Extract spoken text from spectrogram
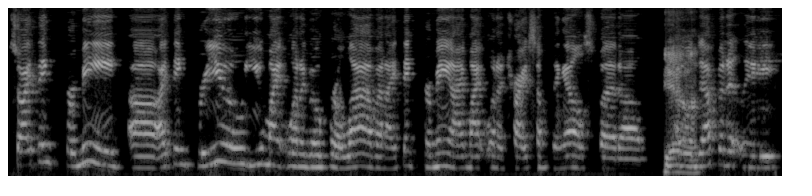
So I think for me, uh, I think for you, you might want to go for a lav, and I think for me, I might want to try something else. But yeah. I will definitely,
